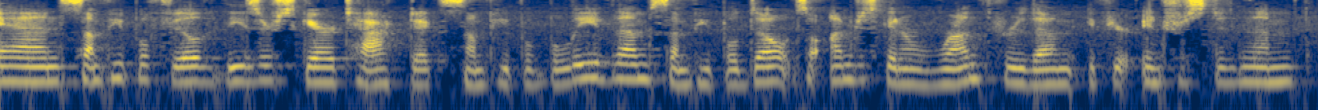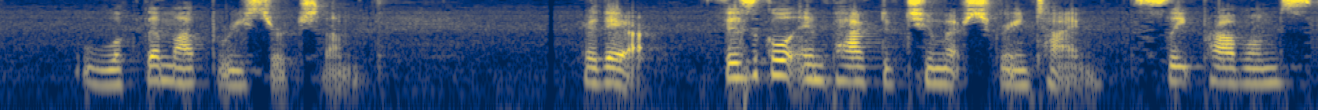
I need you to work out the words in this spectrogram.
And some people feel that these are scare tactics. Some people believe them, some people don't. So I'm just going to run through them. If you're interested in them, look them up, research them. Here they are physical impact of too much screen time, sleep problems,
